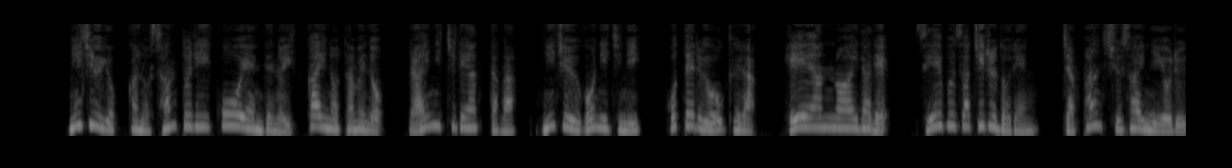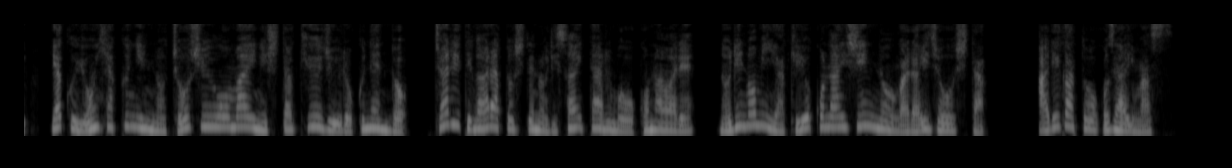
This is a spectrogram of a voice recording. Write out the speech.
24日のサントリー公演での1回のための来日であったが、25日にホテル大倉、平安の間でセーブ・ザ・チルドレン、ジャパン主催による約400人の聴衆を前にした96年度、チャリティ柄としてのリサイタルも行われ、ノリのみや清子内親王が来場した。ありがとうございます。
